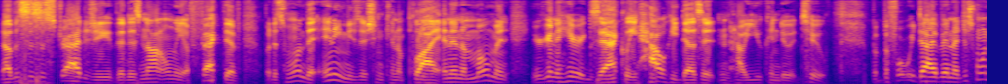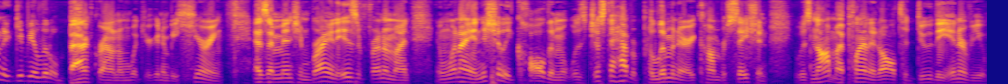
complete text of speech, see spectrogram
Now, this is a strategy that is not only effective, but it's one that any musician can apply, and in a moment, you're going to hear exactly how he does it and how you can do it too. But before we dive in, I just want to give you a little background on what you're going to be hearing. As I mentioned, Brian is a friend of mine, and when I initially called him, it was just to have a preliminary conversation. It was not my plan at all to do the interview.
